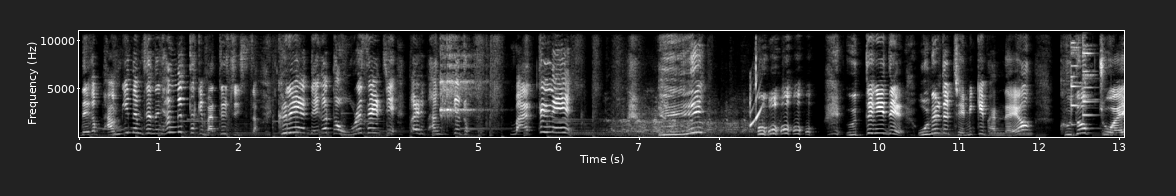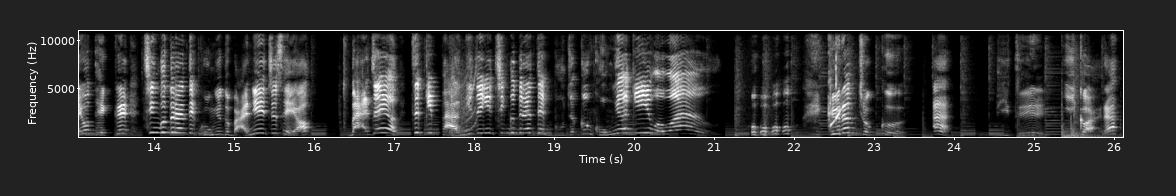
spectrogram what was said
내가 방귀 냄새는 향긋하게 맡을 수 있어. 그래야 내가 더 오래 살지. 빨리 방귀 껴줘. 맡을래. 에? 우뚱이들 오늘도 재밌게 봤나요? 구독, 좋아요, 댓글, 친구들한테 공유도 많이 해주세요. 맞아요. 특히 방귀쟁이 친구들한테 무조건 공유하기. 그럼 좋고. 아, 니들 이거 알아?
